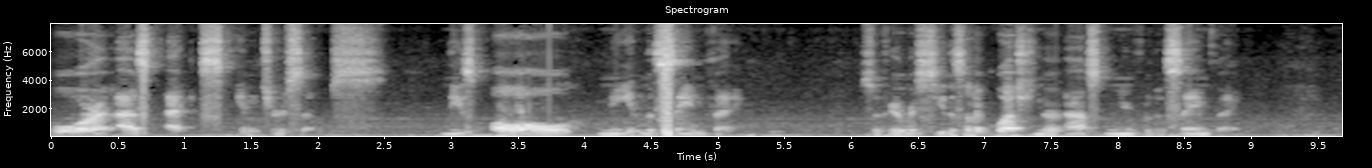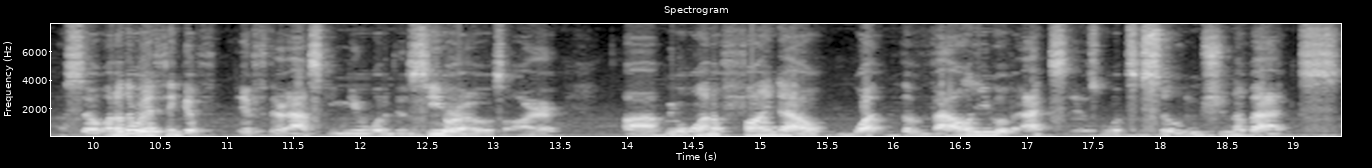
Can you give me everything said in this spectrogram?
or as x-intercepts. These all mean the same thing. So if you ever see this in a question, they're asking you for the same thing. So another way to think of if they're asking you what the zeros are uh, we want to find out what the value of x is. What's the solution of x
